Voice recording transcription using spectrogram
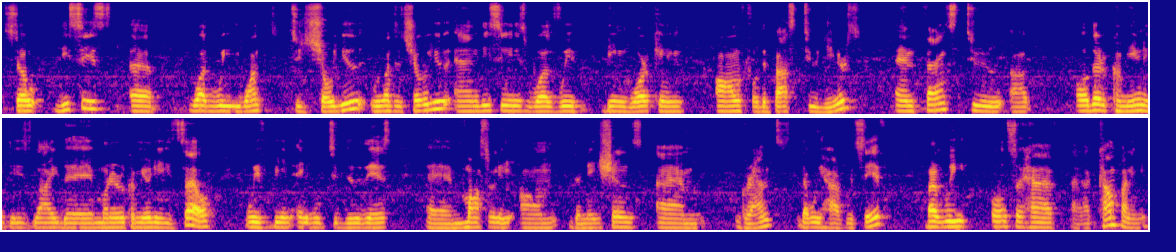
So this is uh, what we want to show you. We want to show you, and this is what we've been working on for the past two years. And thanks to uh, other communities like the Monero community itself, we've been able to do this uh, mostly on donations and grants that we have received. But we also have a company,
